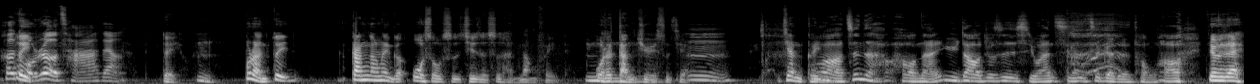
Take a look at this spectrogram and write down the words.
喝口热茶这样。对，嗯，不然对刚刚那个握寿司其实是很浪费的，嗯我的感觉是这样，嗯，这样可以？哇，真的好好难遇到就是喜欢吃这个的同好。对不对？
